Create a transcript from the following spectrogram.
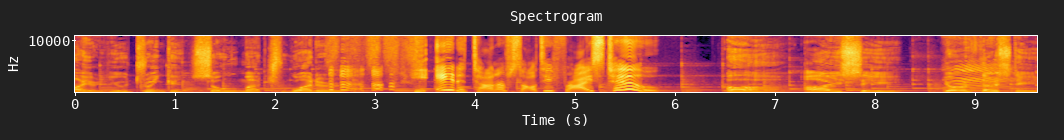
Why are you drinking so much water? He ate a ton of salty fries too. Ah, I see. You're thirsty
